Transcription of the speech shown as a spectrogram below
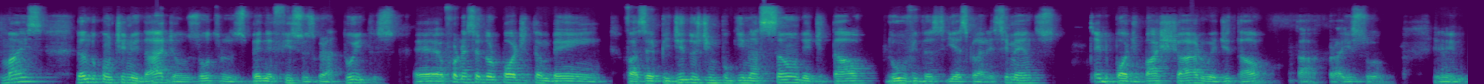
Mas, dando continuidade aos outros benefícios gratuitos, é, o fornecedor pode também fazer pedidos de impugnação de edital, dúvidas e esclarecimentos. Ele pode baixar o edital, tá? Para isso ele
